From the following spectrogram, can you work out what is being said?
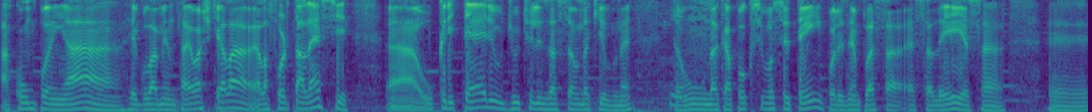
acompanhar, regulamentar, eu acho que ela, ela fortalece ah, o critério de utilização daquilo, né? Então, Isso. daqui a pouco, se você tem, por exemplo, essa, essa lei, essa. É,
